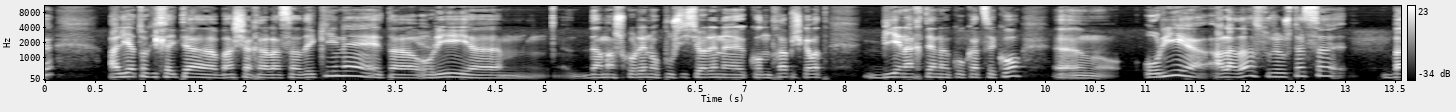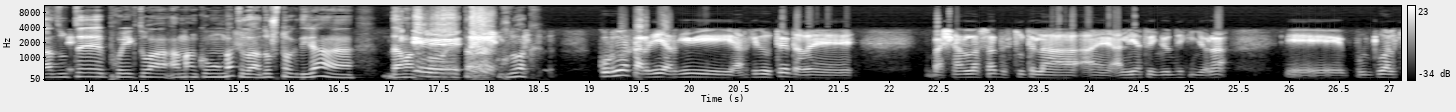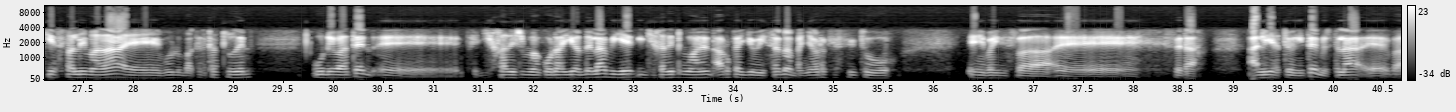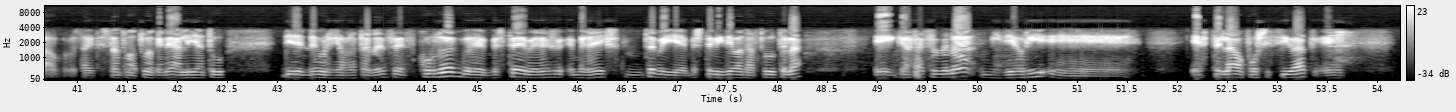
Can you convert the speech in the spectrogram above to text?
aliatuak izaitea Bashar al-Assadekin eta hori um, Damaskoren oposizioaren kontra pixka bat bien artean kokatzeko hori um, ala da zure ustez badute proiektua aman komun bat edo adostuak dira Damasko e, eta kurduak? Kurduak argi argi, argi dute eta e, Bashar al-Assad ez dutela aliatu inondik inora. E, puntualki ez da e, bueno, bakartatu den une baten e, jihadismoak ora joan dela, biek jihadismoaren aurka jo izana, baina horrek ez ditu e, bai e, zera aliatu egiten, bestela e, ba, ez estatu batuak ere aliatu diren neurri horretan, ez, ez kurduek beste beraiek dute beste bide bat hartu dutela e, gertatzen dena bide hori e, ez dela oposizioak e,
